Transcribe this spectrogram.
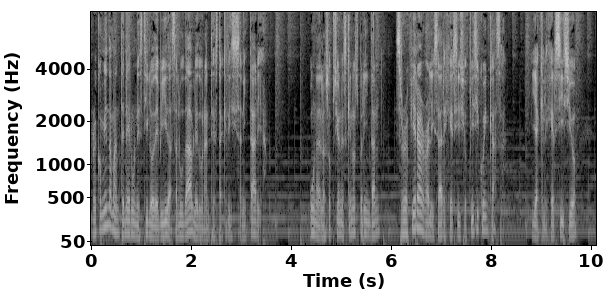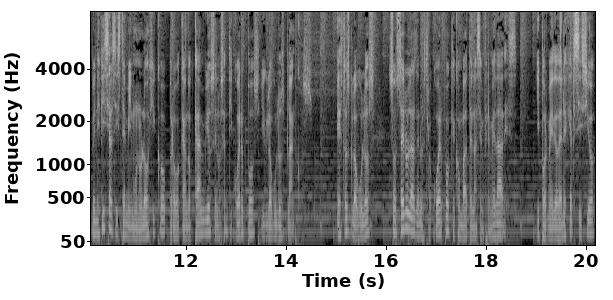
recomienda mantener un estilo de vida saludable durante esta crisis sanitaria. Una de las opciones que nos brindan se refiere a realizar ejercicio físico en casa, ya que el ejercicio beneficia al sistema inmunológico provocando cambios en los anticuerpos y glóbulos blancos. Estos glóbulos son células de nuestro cuerpo que combaten las enfermedades, y por medio del ejercicio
